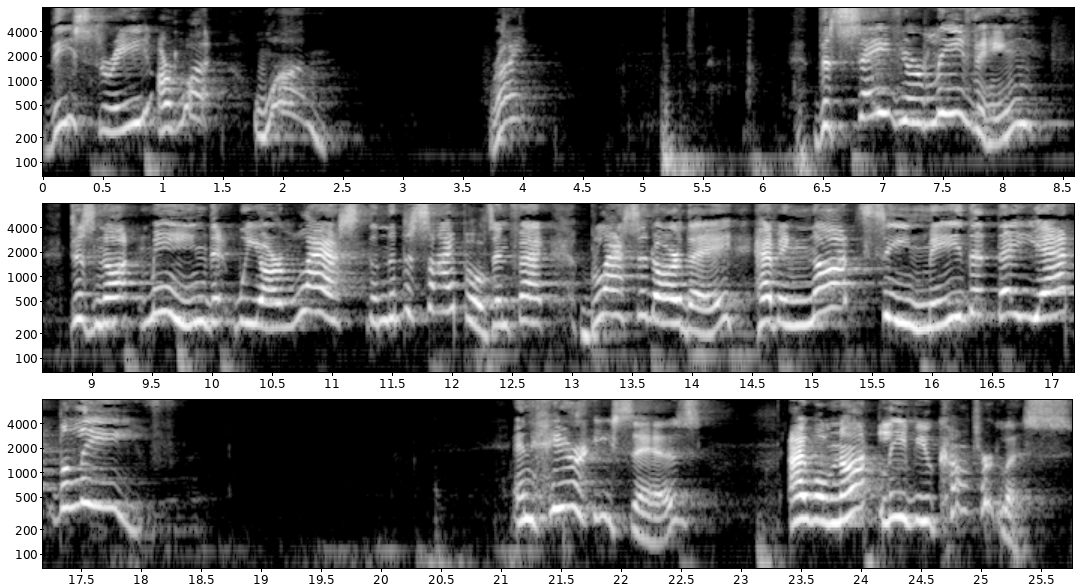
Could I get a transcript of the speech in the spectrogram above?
These three are what? One. Right? The Savior leaving does not mean that we are less than the disciples. In fact, blessed are they, having not seen me, that they yet believe. And here he says, I will not leave you comfortless.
